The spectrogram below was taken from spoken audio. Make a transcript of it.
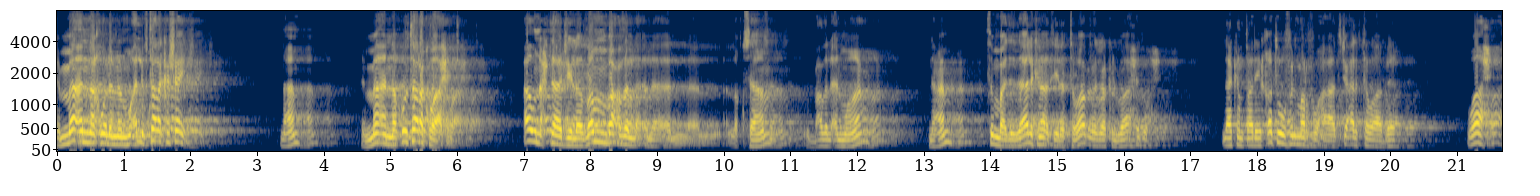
إما أن نقول أن المؤلف ترك شيء. نعم. إما أن نقول ترك واحد. أو نحتاج إلى ضم بعض الأقسام. بعض الأنواع. نعم. ثم بعد ذلك نأتي إلى التوابع نجعل كل واحد. واحد لكن طريقته في المرفوعات جعل التوابع واحد.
